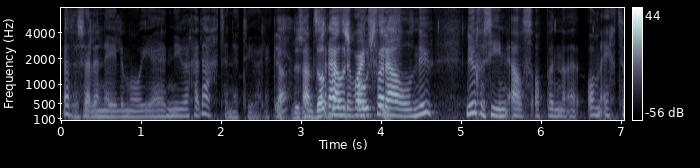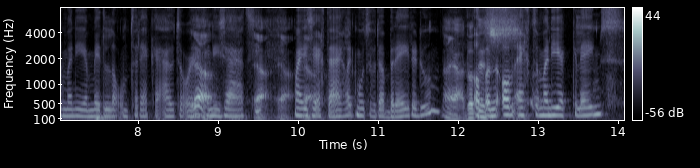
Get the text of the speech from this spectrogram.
Dat is wel een hele mooie eh, nieuwe gedachte natuurlijk. Ja, dus Want dat- fraude wordt vooral nu, nu gezien als op een onechte manier middelen onttrekken uit de organisatie. Ja, ja, maar je zegt eigenlijk moeten we dat breder doen. nou dat op is een onechte manier claims.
